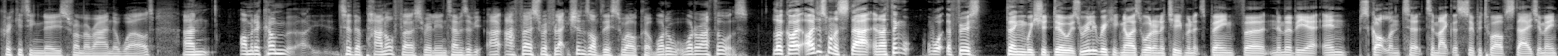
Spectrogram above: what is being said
cricketing news from around the world. Um, I'm going to come uh, to the panel first, really, in terms of our first reflections of this World Cup. What are what are our thoughts? Look, I, I just want to start, and I think what the first thing we should do is really recognise what an achievement it's been for Namibia and Scotland to, to make this Super 12 stage. I mean,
